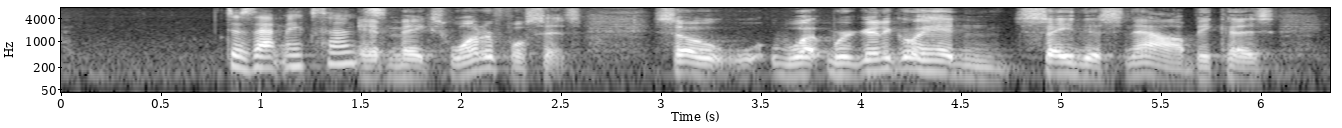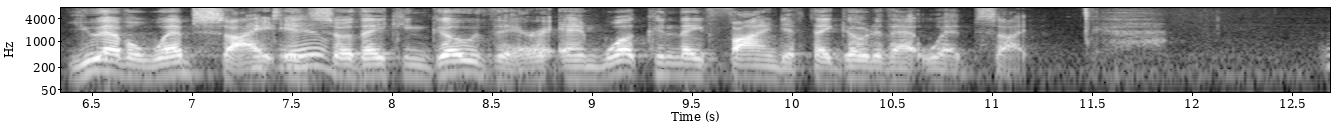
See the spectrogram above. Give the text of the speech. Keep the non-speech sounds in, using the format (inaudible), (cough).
Does that make sense? It makes wonderful sense. So, what we're going to go ahead and say this now because you have a website, and so they can go there. And what can they find if they go to that website?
